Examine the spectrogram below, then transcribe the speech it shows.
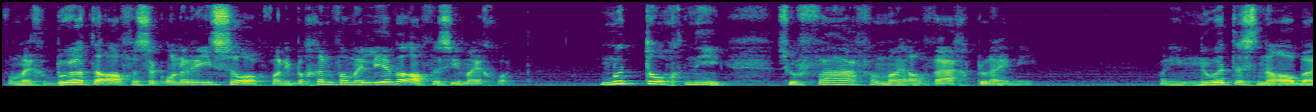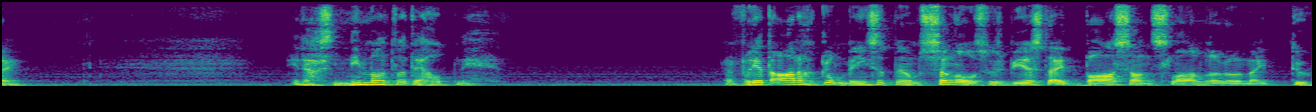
Van my geboorte af is ek onder u sorg, van die begin van my lewe af is u my God moet tog nie so ver van my af wegbly nie. Want die nood is naby. En daar's niemand wat help nie. 'n Wreedaardige klomp mense het my omsingel soos beeste uit Basan slaan hulle my toe.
